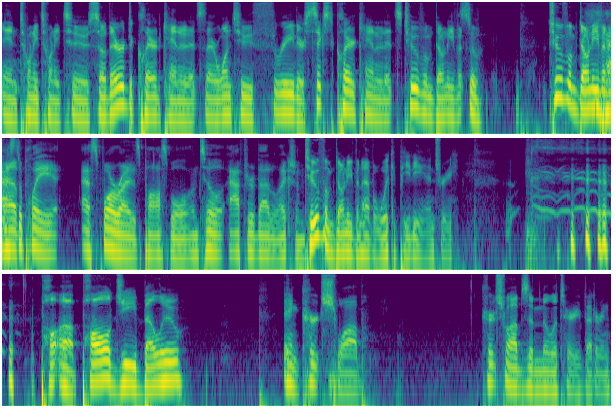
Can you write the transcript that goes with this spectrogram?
in 2022. So there are declared candidates. There are one, two, three. There's six declared candidates. Two of them don't even. So Two of them don't even has have. to play as far right as possible until after that election. Two of them don't even have a Wikipedia entry. Paul, uh, Paul G. Bellew and Kurt Schwab. Kurt Schwab's a military veteran.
